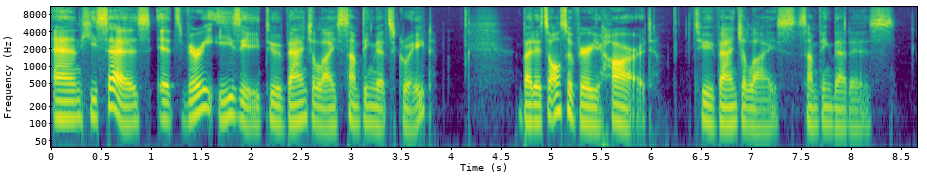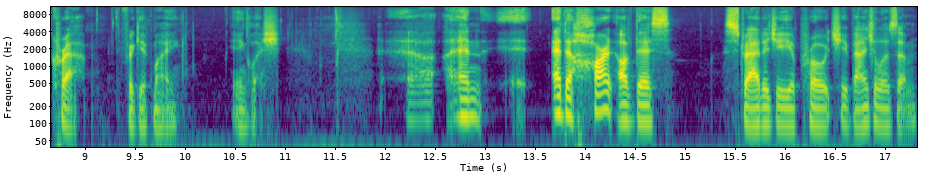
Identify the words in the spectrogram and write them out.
And he says it's very easy to evangelize something that's great, but it's also very hard to evangelize something that is crap. Forgive my English. Uh, and at the heart of this strategy, approach, evangelism,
